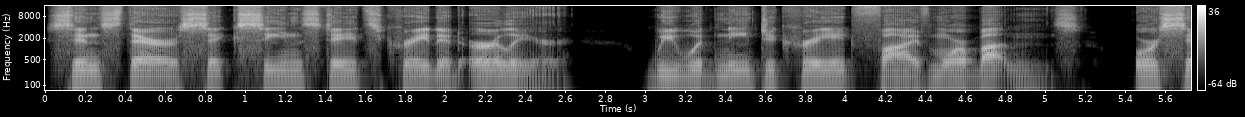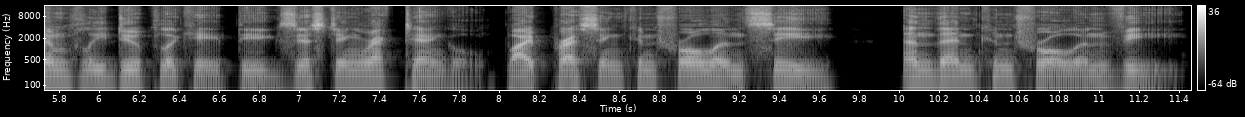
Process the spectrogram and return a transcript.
Since there are six scene states created earlier, we would need to create five more buttons, or simply duplicate the existing rectangle by pressing Ctrl and C and then Ctrl and V.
